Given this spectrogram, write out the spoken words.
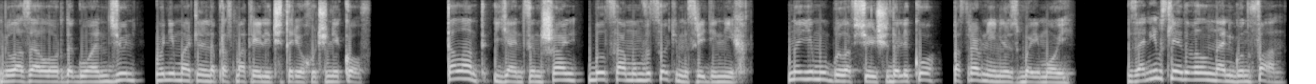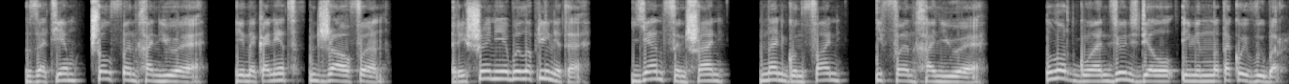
Глаза лорда Гуандзюнь внимательно просмотрели четырех учеников. Талант Янь Циншань был самым высоким среди них, но ему было все еще далеко по сравнению с Бэймой. За ним следовал Нань Гунфан, Затем шел Фэн Хан Юэ и, наконец, Джао Фэн. Решение было принято. Ян Циншань, Нань Гунфань и Фэн Хан Юэ. Лорд Гуандзюнь сделал именно такой выбор,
